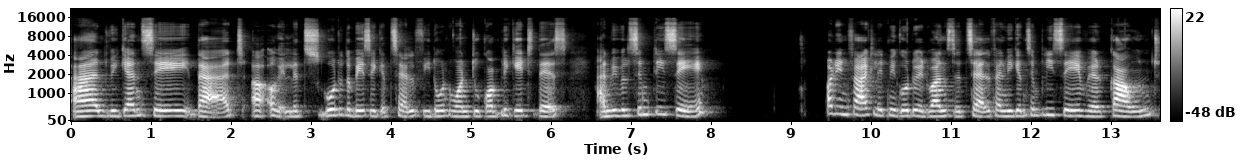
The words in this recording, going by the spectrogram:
and we can say that uh, okay let's go to the basic itself. We don't want to complicate this. And we will simply say or in fact let me go to advanced itself. And we can simply say where count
